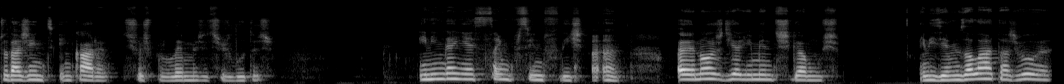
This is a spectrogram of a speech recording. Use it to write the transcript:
toda a gente encara os seus problemas, as suas lutas e ninguém é 100% feliz. Uh -uh. Uh, nós diariamente chegamos e dizemos: Olá, estás boa?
